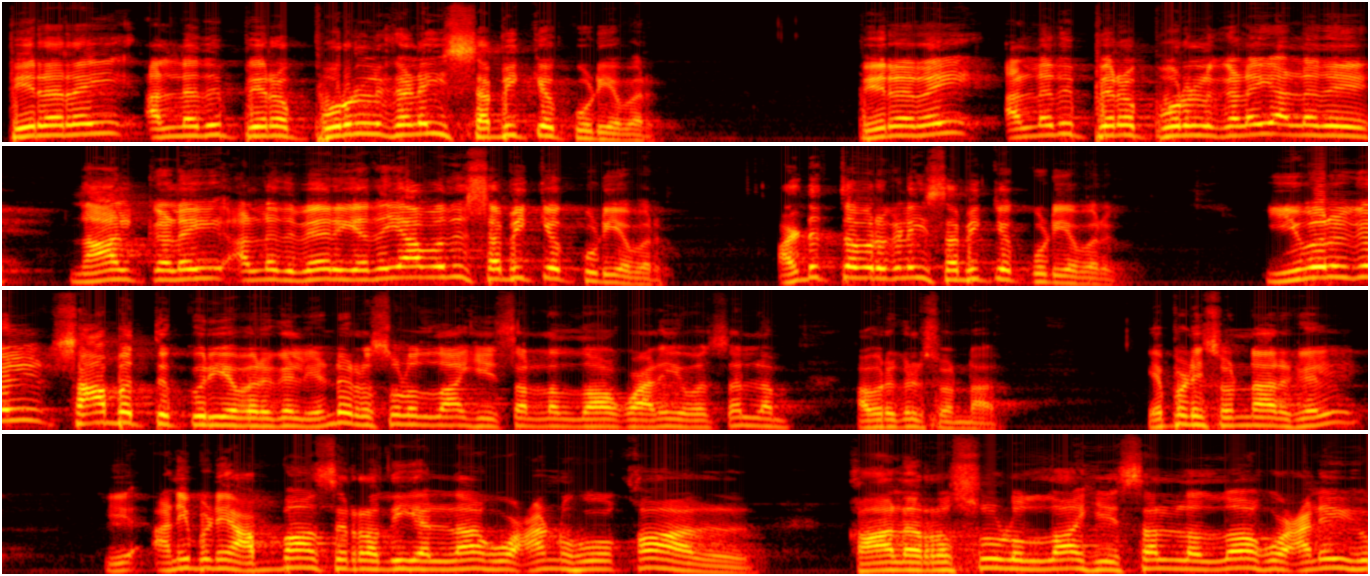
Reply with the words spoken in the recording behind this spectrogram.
பிறரை அல்லது பிற பொருள்களை சபிக்கக்கூடியவர். பிறரை அல்லது பிற பொருள்களை அல்லது நாட்களை அல்லது வேறு எதையாவது சபிக்கக்கூடியவர் அடுத்தவர்களை சபிக்கக்கூடியவர் இவர்கள் சாபத்துக்குரியவர்கள் என்று ரசூலுல்லாஹி சல்லல்லாஹு அலி வசல்லம் அவர்கள் சொன்னார். எப்படி சொன்னார்கள்? அனிபடி அப்பாஸ் ரதி அல்லாஹு அன்ஹு கால் கால ரசூலுல்லாஹி சல்லல்லாஹு அலைஹி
